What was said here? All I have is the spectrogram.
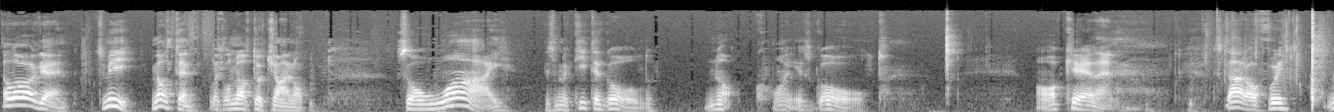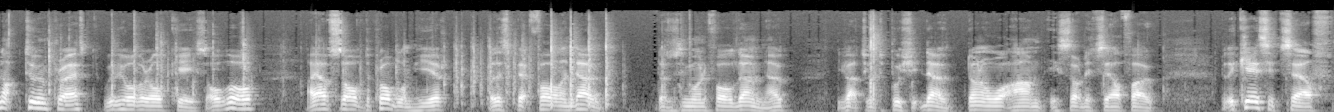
Hello again, it's me, Milton, Little Milto channel. So why is Makita Gold not quite as gold? Okay then, start off with, not too impressed with the overall case, although I have solved the problem here with this bit falling down. Doesn't seem to want to fall down now. You've actually got to push it down. Don't know what harm it sorted itself out. But the case itself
